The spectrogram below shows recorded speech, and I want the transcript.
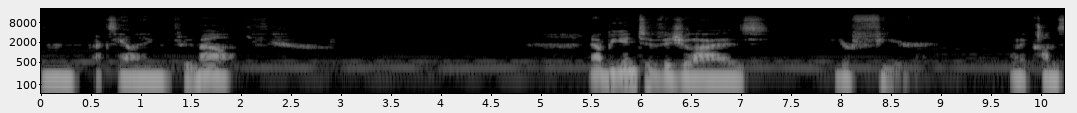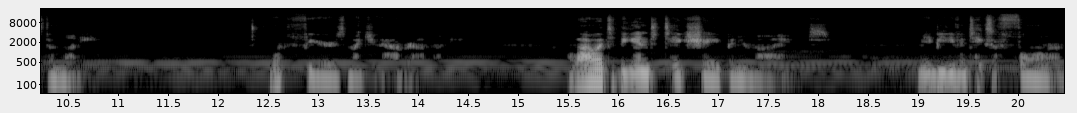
And exhaling through the mouth. Now begin to visualize your fear when it comes to money. What fears might you have around money? Allow it to begin to take shape in your mind. Maybe it even takes a form.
